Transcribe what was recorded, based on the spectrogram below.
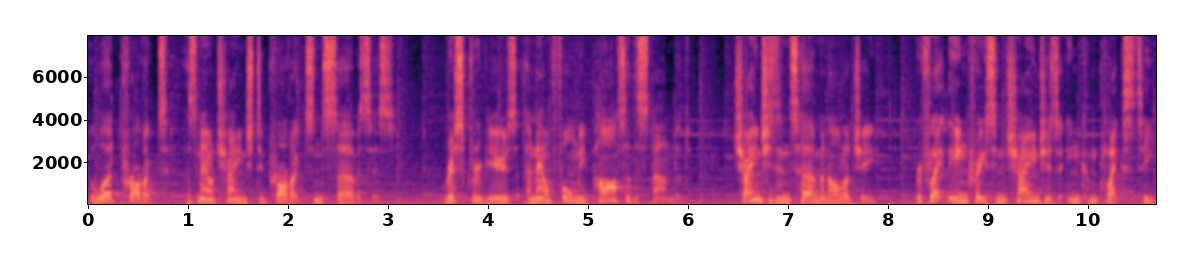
the word product has now changed to products and services. Risk reviews are now formally part of the standard. Changes in terminology reflect the increasing changes in complexity,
